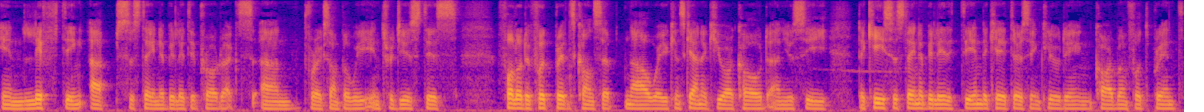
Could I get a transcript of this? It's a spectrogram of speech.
in lifting up sustainability products. And for example, we introduced this follow the footprints concept now, where you can scan a QR code and you see the key sustainability indicators, including carbon footprint,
